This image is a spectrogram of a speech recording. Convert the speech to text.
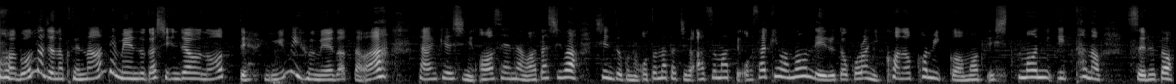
マドンナじゃなくてなんでメンズが死んじゃうのって意味不明だったわ。探求心旺盛な私は親族の大人たちが集まってお酒を飲んでいるところにこのコミックを持って質問に行ったの。すると、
